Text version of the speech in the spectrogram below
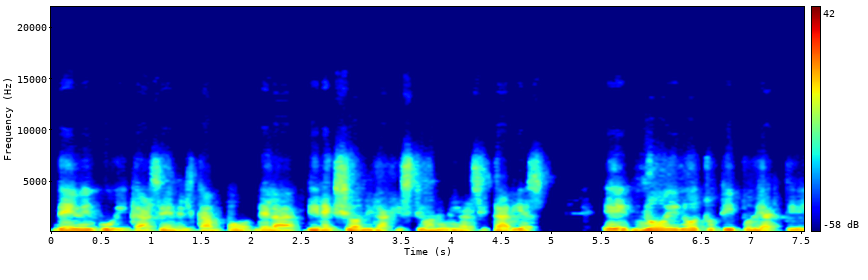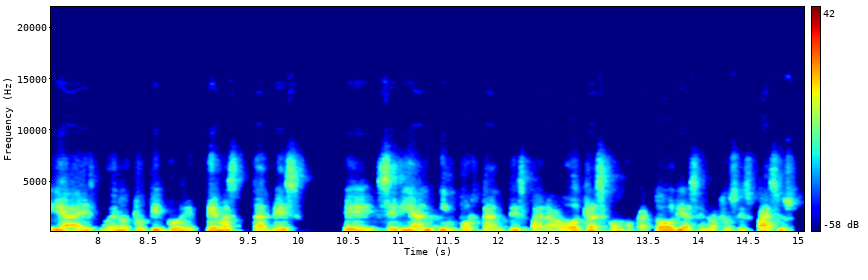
deben ubicarse en el campo de la dirección y la gestión universitarias, eh, no en otro tipo de actividades, no en otro tipo de temas, tal vez eh, serían importantes para otras convocatorias en otros espacios,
